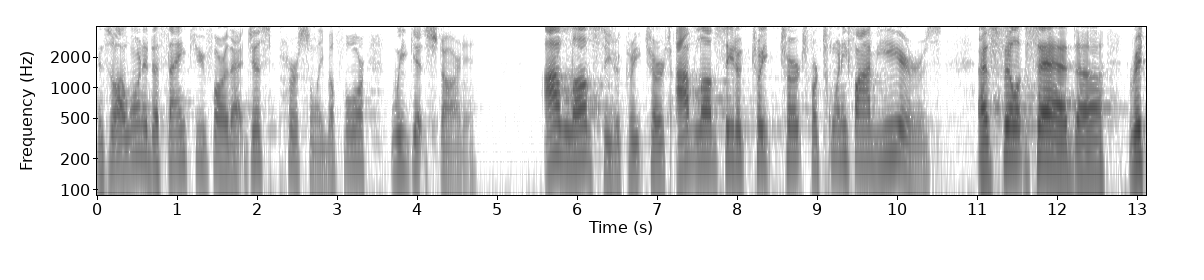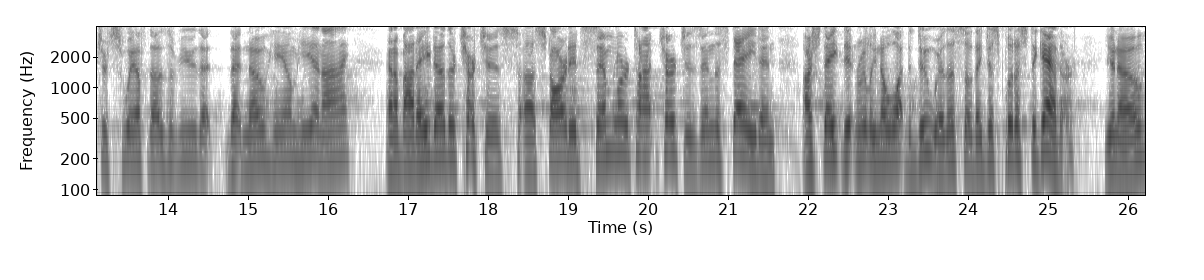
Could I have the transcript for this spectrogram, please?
And so I wanted to thank you for that just personally before we get started. I love Cedar Creek Church. I've loved Cedar Creek Church for 25 years. As Philip said, uh, Richard Swift, those of you that, that know him, he and I and about eight other churches uh, started similar type churches in the state, and our state didn't really know what to do with us, so they just put us together, you know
